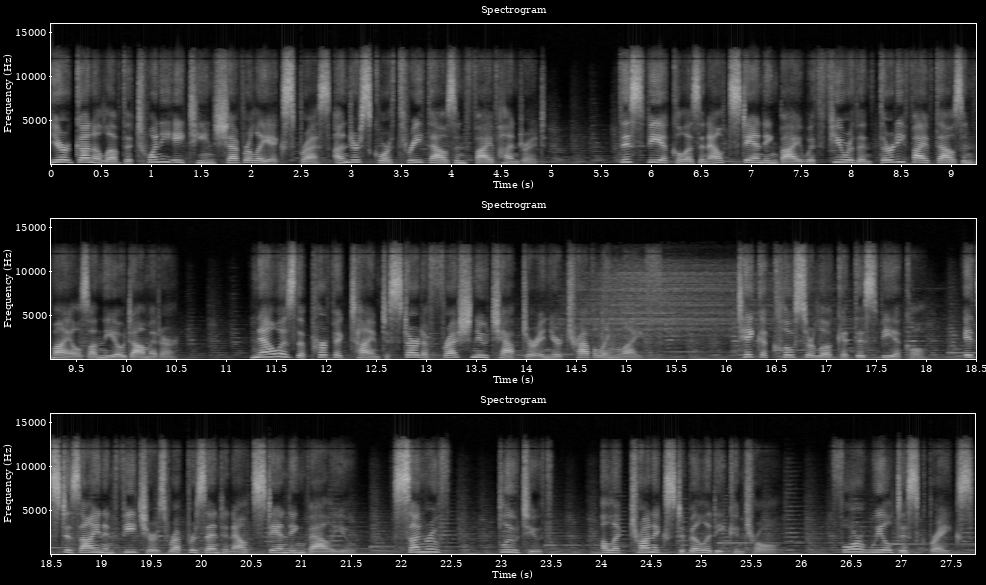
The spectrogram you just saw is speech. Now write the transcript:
You're gonna love the 2018 Chevrolet Express underscore 3500. This vehicle is an outstanding buy with fewer than 35,000 miles on the odometer. Now is the perfect time to start a fresh new chapter in your traveling life. Take a closer look at this vehicle. Its design and features represent an outstanding value. Sunroof, Bluetooth, electronic stability control, four-wheel disc brakes,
